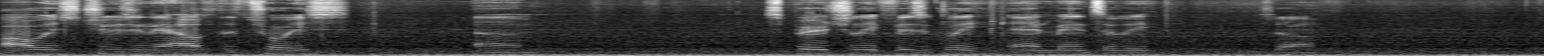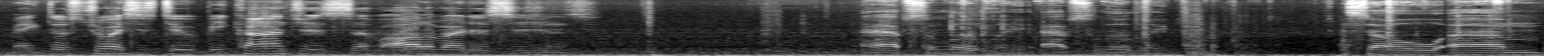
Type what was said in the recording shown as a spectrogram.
always choosing the health of choice, um, spiritually, physically, and mentally. So make those choices to be conscious of all of our decisions. Absolutely, absolutely. So, um,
